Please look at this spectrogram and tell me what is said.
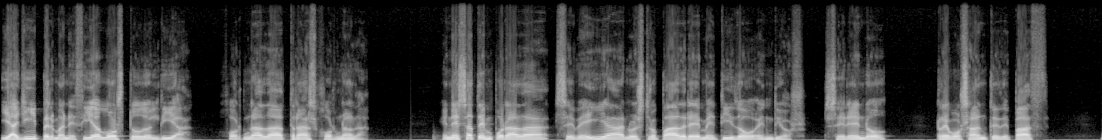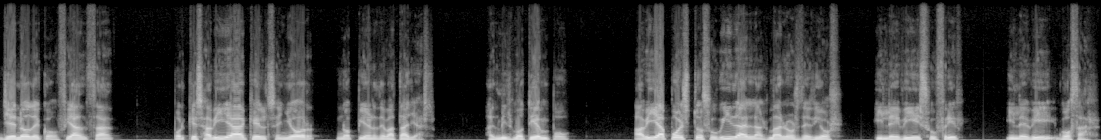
y allí permanecíamos todo el día, jornada tras jornada. En esa temporada se veía a nuestro padre metido en Dios, sereno, rebosante de paz, lleno de confianza, porque sabía que el Señor no pierde batallas. Al mismo tiempo, había puesto su vida en las manos de Dios, y le vi sufrir y le vi gozar.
